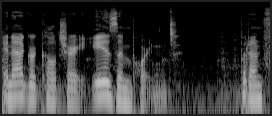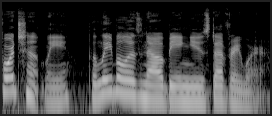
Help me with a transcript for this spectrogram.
in agriculture is important. But unfortunately, the label is now being used everywhere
